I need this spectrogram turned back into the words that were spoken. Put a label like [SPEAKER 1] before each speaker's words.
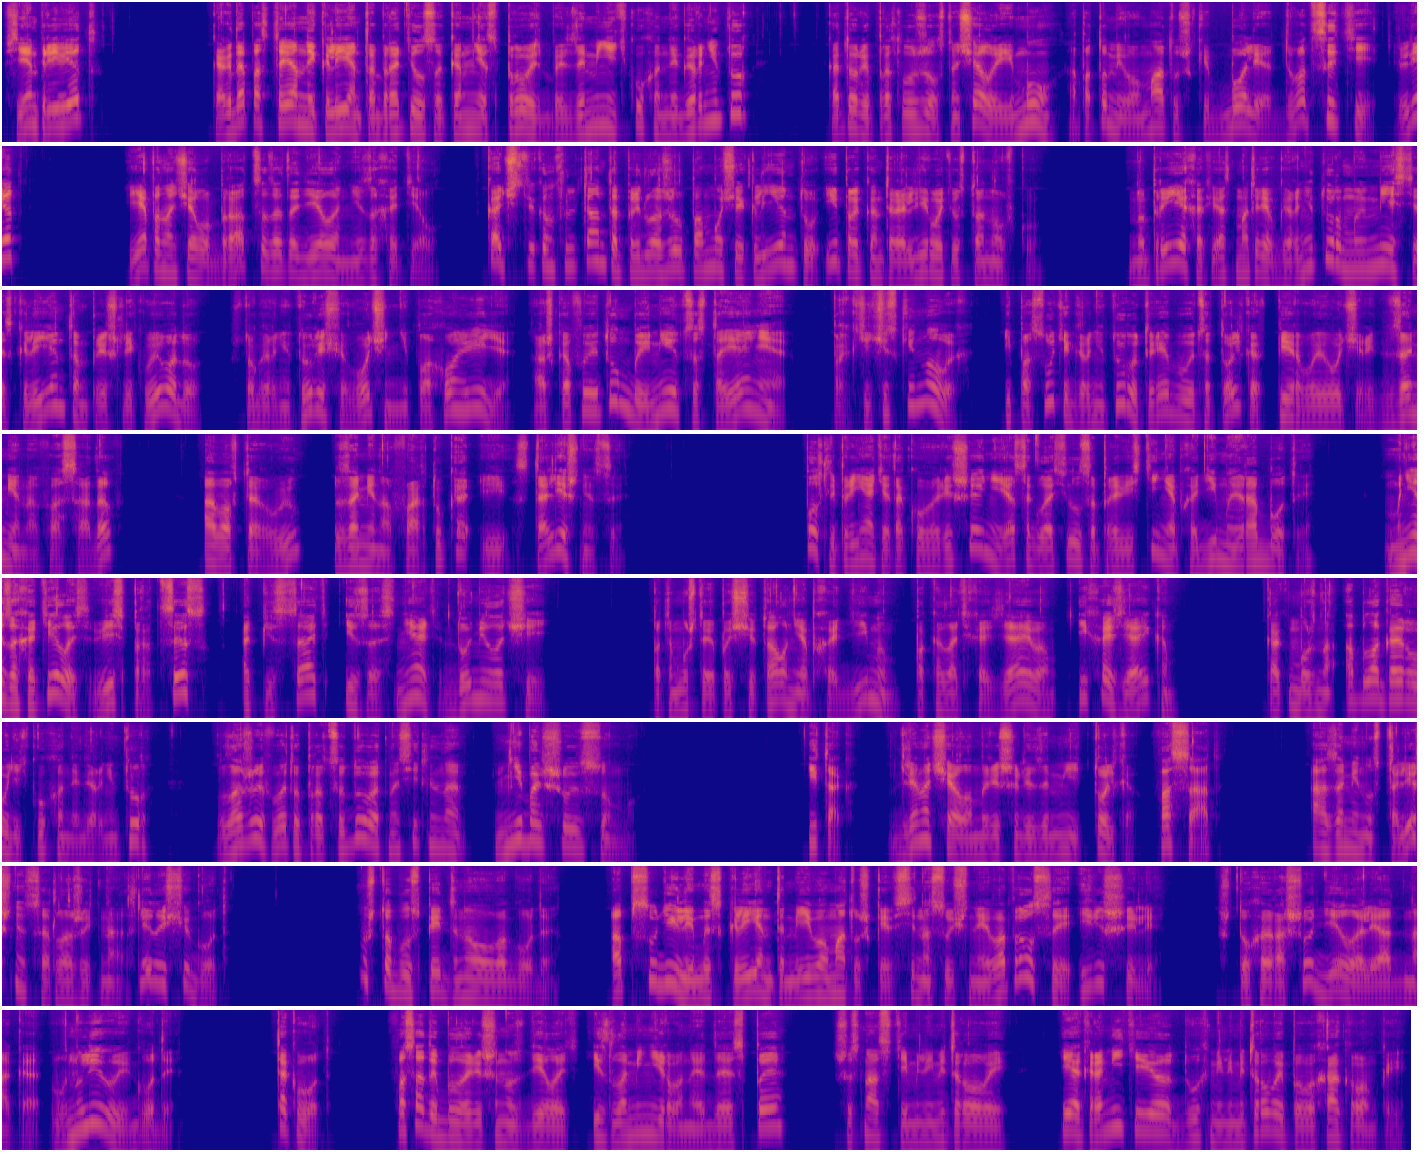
[SPEAKER 1] Всем привет! Когда постоянный клиент обратился ко мне с просьбой заменить кухонный гарнитур, который прослужил сначала ему, а потом его матушке более 20 лет, я поначалу браться за это дело не захотел. В качестве консультанта предложил помочь и клиенту и проконтролировать установку. Но приехав и осмотрев гарнитур, мы вместе с клиентом пришли к выводу, что гарнитур еще в очень неплохом виде, а шкафы и тумбы имеют состояние практически новых. И по сути гарнитуру требуется только в первую очередь замена фасадов, а во вторую – замена фартука и столешницы. После принятия такого решения я согласился провести необходимые работы. Мне захотелось весь процесс описать и заснять до мелочей потому что я посчитал необходимым показать хозяевам и хозяйкам, как можно облагородить кухонный гарнитур, вложив в эту процедуру относительно небольшую сумму. Итак, для начала мы решили заменить только фасад, а замену столешницы отложить на следующий год, ну, чтобы успеть до Нового года. Обсудили мы с клиентом и его матушкой все насущные вопросы и решили, что хорошо делали, однако, в нулевые годы. Так вот, Фасады было решено сделать из ламинированной ДСП 16 мм и окромить ее 2 мм ПВХ кромкой.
